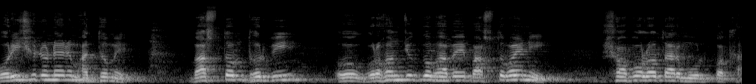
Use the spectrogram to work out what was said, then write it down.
পরিশীলনের মাধ্যমে বাস্তবধর্মী ও গ্রহণযোগ্যভাবে বাস্তবায়নই সফলতার মূল কথা।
